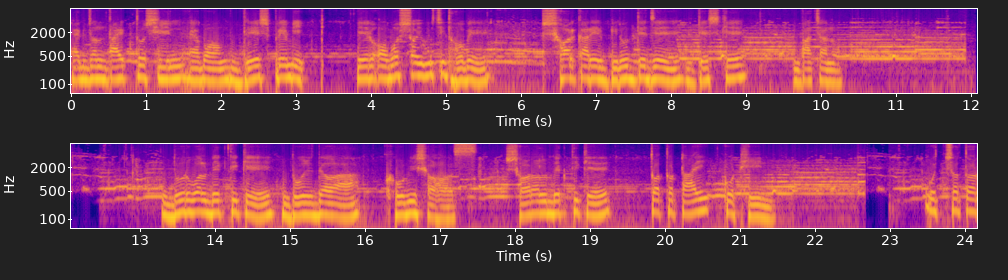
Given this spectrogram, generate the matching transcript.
একজন দায়িত্বশীল এবং দেশপ্রেমিক এর অবশ্যই উচিত হবে সরকারের বিরুদ্ধে যে দেশকে বাঁচানো। দুর্বল ব্যক্তিকে দোষ দেওয়া খুবই সহজ। সরল ব্যক্তিকে ততটাই কঠিন। উচ্চতর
